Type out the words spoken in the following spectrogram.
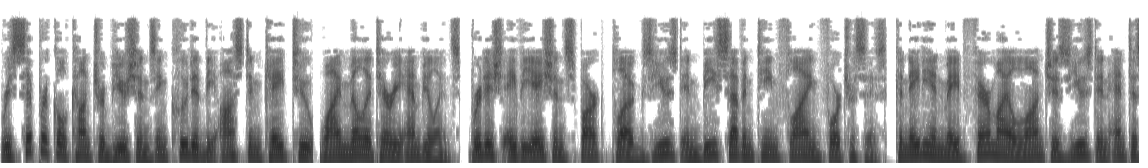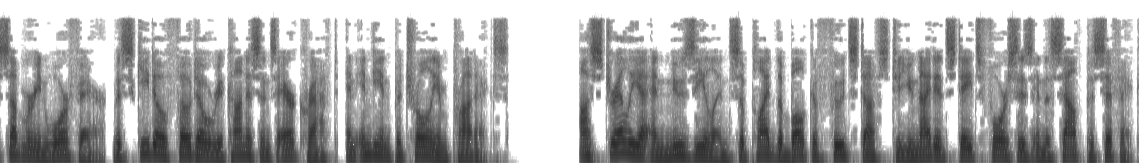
Reciprocal contributions included the Austin K-2Y military ambulance, British aviation spark plugs used in B-17 flying fortresses, Canadian-made Fairmile launches used in anti-submarine warfare, Mosquito photo reconnaissance aircraft, and Indian petroleum products. Australia and New Zealand supplied the bulk of foodstuffs to United States forces in the South Pacific.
